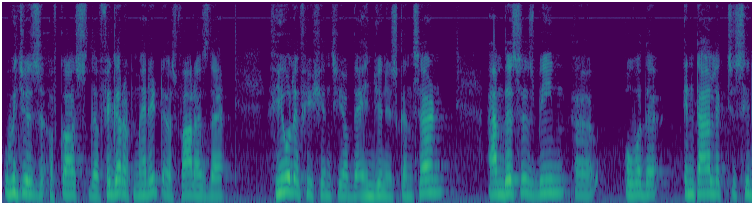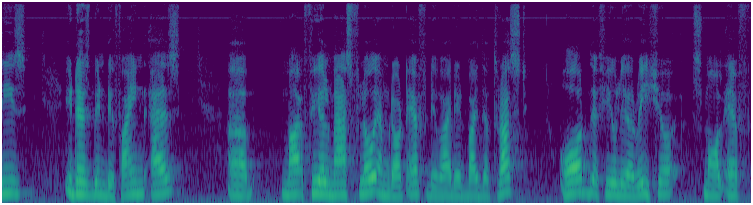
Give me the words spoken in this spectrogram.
which is of course, the figure of merit as far as the fuel efficiency of the engine is concerned. And this has been uh, over the entire lecture series, it has been defined as uh, fuel mass flow m dot f divided by the thrust or the fuel air ratio small f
